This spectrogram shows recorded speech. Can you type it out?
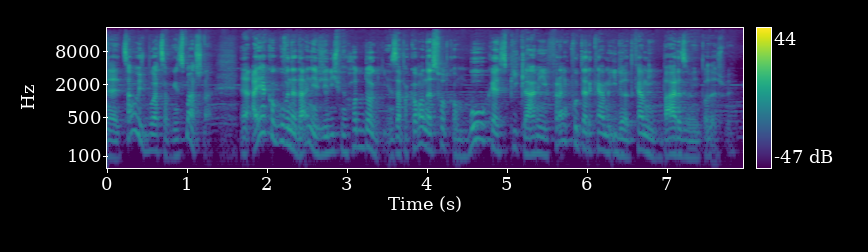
E, Całość była całkiem smaczna. E, A jako główne danie wzięliśmy hot dogi, zapakowane słodką bułkę z piklami, frankfurterkami i dodatkami bardzo mi podeszły.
